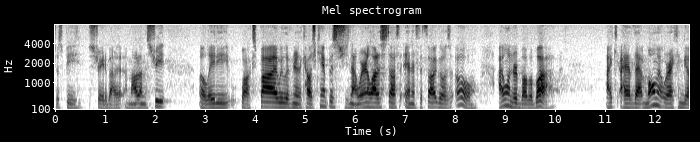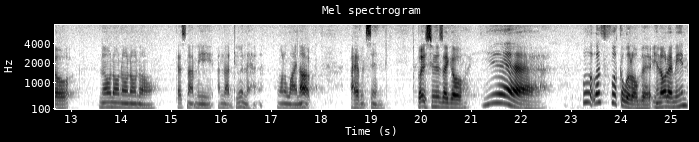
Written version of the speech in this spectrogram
just be straight about it. I'm out on the street, a lady walks by. We live near the college campus. She's not wearing a lot of stuff. And if the thought goes, oh, I wonder, blah, blah, blah, I, I have that moment where I can go, no, no, no, no, no. That's not me. I'm not doing that. I want to line up. I haven't sinned. But as soon as I go, yeah, well, let's look a little bit. You know what I mean?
